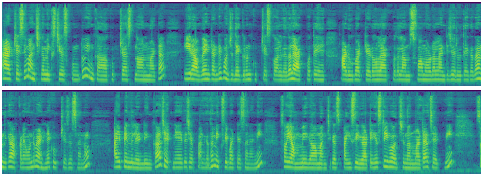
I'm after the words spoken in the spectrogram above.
యాడ్ చేసి మంచిగా మిక్స్ చేసుకుంటూ ఇంకా కుక్ చేస్తున్నాను అనమాట ఈ రవ్వ ఏంటంటే కొంచెం దగ్గరుండి కుక్ చేసుకోవాలి కదా లేకపోతే అడుగు పట్టేయడం లేకపోతే లమ్స్ ఫామ్ అవ్వడం లాంటివి జరుగుతాయి కదా అందుకే అక్కడే ఉండి వెంటనే కుక్ చేసేసాను. అయిపోయిందిలేండి ఇంకా. చట్నీ అయితే చెప్పాను కదా మిక్సీ పట్టేశానని. సో యమ్మీగా మంచిగా స్పైసీగా టేస్టీగా వచ్చిందనమాట చట్నీ. సో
